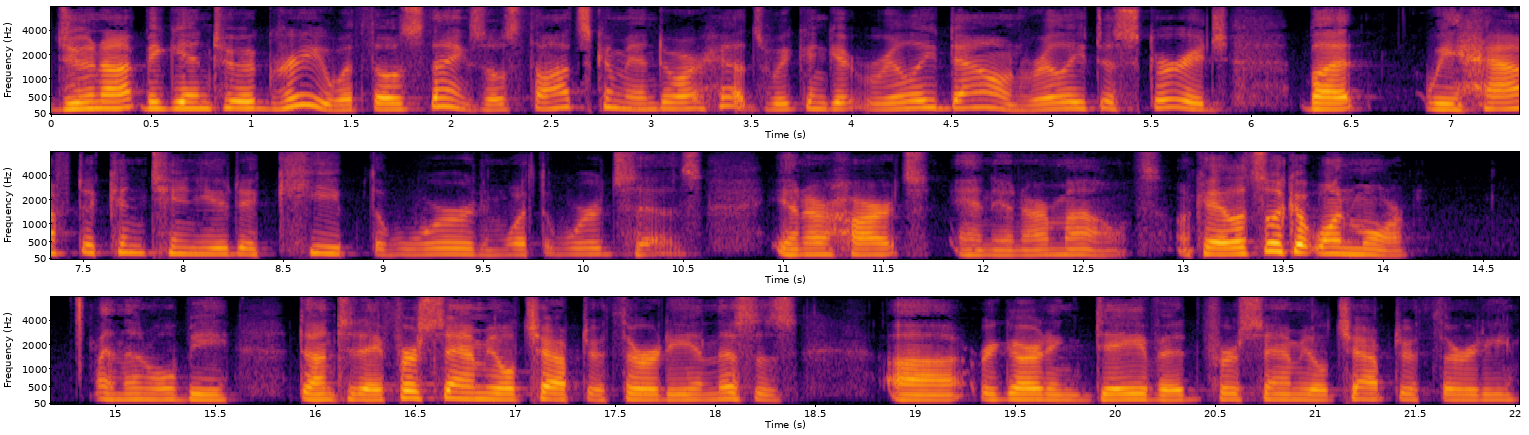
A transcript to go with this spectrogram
Do not begin to agree with those things. Those thoughts come into our heads. We can get really down, really discouraged, but we have to continue to keep the word and what the word says in our hearts and in our mouths. Okay, let's look at one more and then we'll be done today. 1 Samuel chapter 30, and this is uh, regarding David. 1 Samuel chapter 30.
